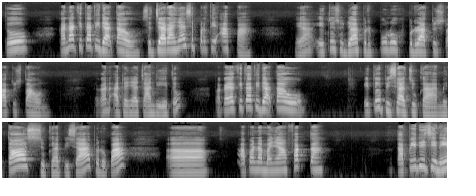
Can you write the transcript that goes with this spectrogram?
Itu karena kita tidak tahu sejarahnya seperti apa ya itu sudah berpuluh beratus-ratus tahun kan adanya candi itu. Makanya kita tidak tahu. Itu bisa juga mitos, juga bisa berupa eh, apa namanya fakta. Tapi di sini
